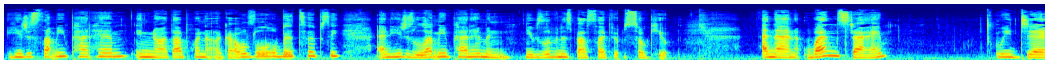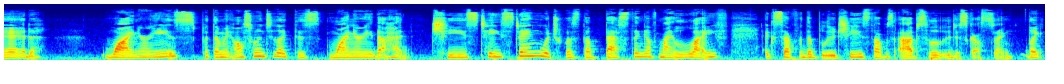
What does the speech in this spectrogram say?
he just let me pet him. You know, at that point, like I was a little bit tipsy, and he just let me pet him, and he was living his best life. It was so cute. And then Wednesday, we did wineries, but then we also went to like this winery that had cheese tasting, which was the best thing of my life, except for the blue cheese. That was absolutely disgusting. Like,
